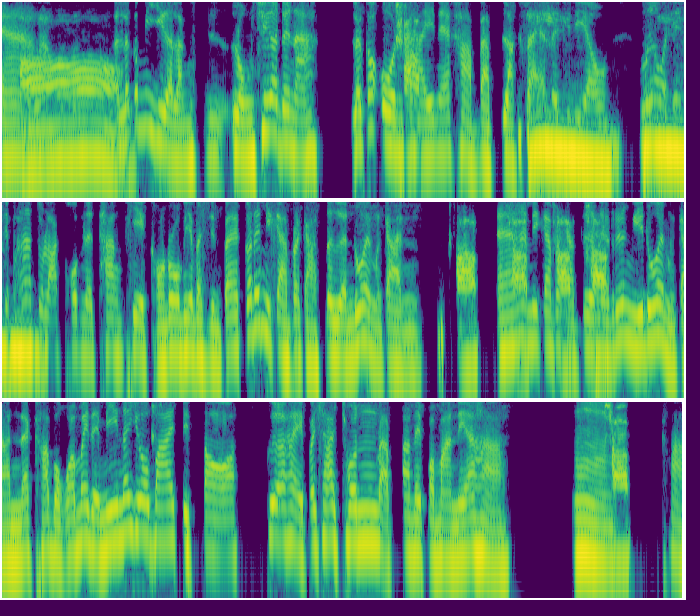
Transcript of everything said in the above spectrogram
อ่าแล้วแล้วก็มีเหยื่อหลังหลงเชื่อด้วยนะ แล้วก็โอนครับไปเนี่ยค่ะ แบบหลักแสนเลยทีเดียว เมื่อวันที่อืม15 ตุลาคมเนี่ยทางเพจของโรงพยาบาลศิลแพทย์ก็ได้มีการประกาศเตือนด้วยเหมือนกันครับอ่าครับมีการประกาศเตือนครับในเรื่องนี้ด้วยเหมือนกันนะคะ บอกว่าไม่ได้มีนโยบายติดต่อ เพื่อให้ประชาชนแบบอะไรประมาณเนี้ยค่ะ อืมครับ ค่ะ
